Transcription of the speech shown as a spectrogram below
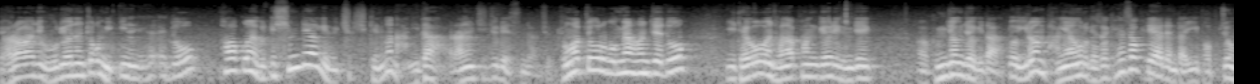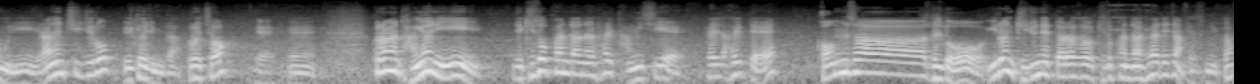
여러 가지 우려는 조금 있긴 해도 파업권을 그렇게 심대하게 위축시키는 건 아니다라는 취지로 했습니다. 종합적으로 보면 현재도 이 대법원 전압 판결이 굉장히 어, 긍정적이다. 또 이런 방향으로 계속 해석돼야 된다. 이 법조문이라는 취지로 읽혀집니다. 그렇죠? 네. 예. 그러면 당연히 이제 기소 판단을 할 당시에 할 때 검사들도 이런 기준에 따라서 기소 판단을 해야 되지 않겠습니까?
